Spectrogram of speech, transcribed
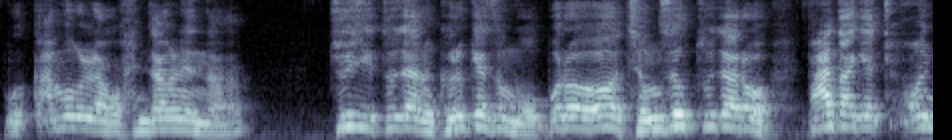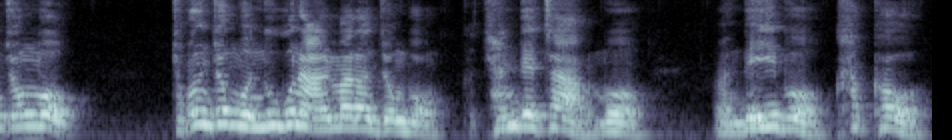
뭐 까먹으려고 환장을 했나. 주식 투자는 그렇게 해서 못 벌어. 정석 투자로 바닥에 좋은 종목, 좋은 종목 누구나 알만한 종목. 현대차, 뭐 어, 네이버, 카카오,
